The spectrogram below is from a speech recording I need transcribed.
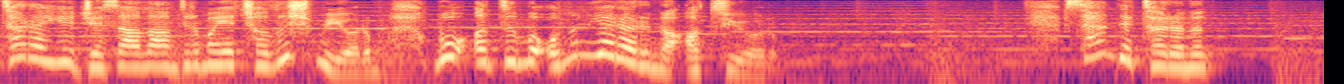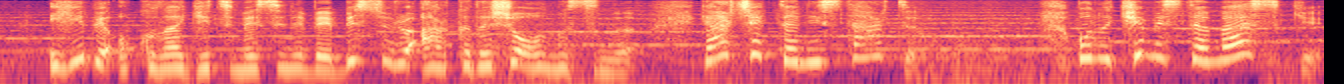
Tara'yı cezalandırmaya çalışmıyorum. Bu adımı onun yararına atıyorum. Sen de Tara'nın iyi bir okula gitmesini ve bir sürü arkadaşı olmasını gerçekten isterdin. Bunu kim istemez ki?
